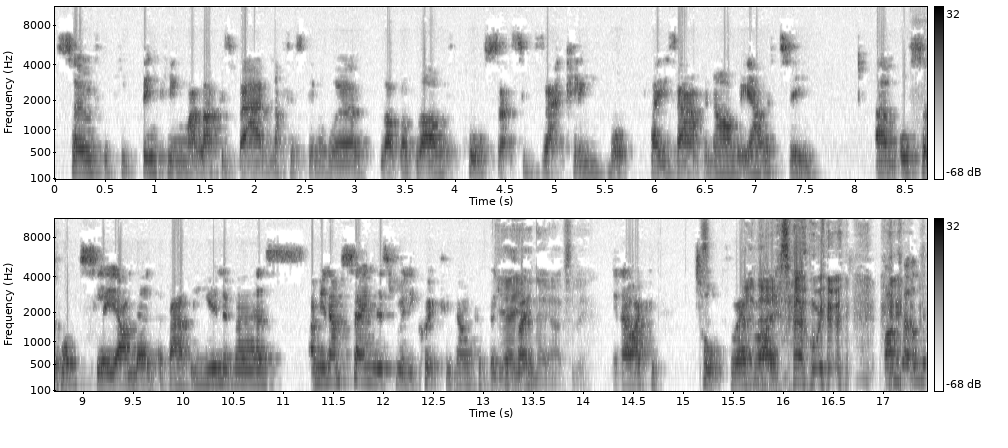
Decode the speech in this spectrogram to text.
So if we keep thinking my life is bad, nothing's going to work, blah, blah, blah, of course that's exactly what plays out in our reality. Um, also, obviously, I learned about the universe. I mean, I'm saying this really quickly, Duncan, because yeah, yeah, I, no, absolutely. You know, I could talk forever. I know. I,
